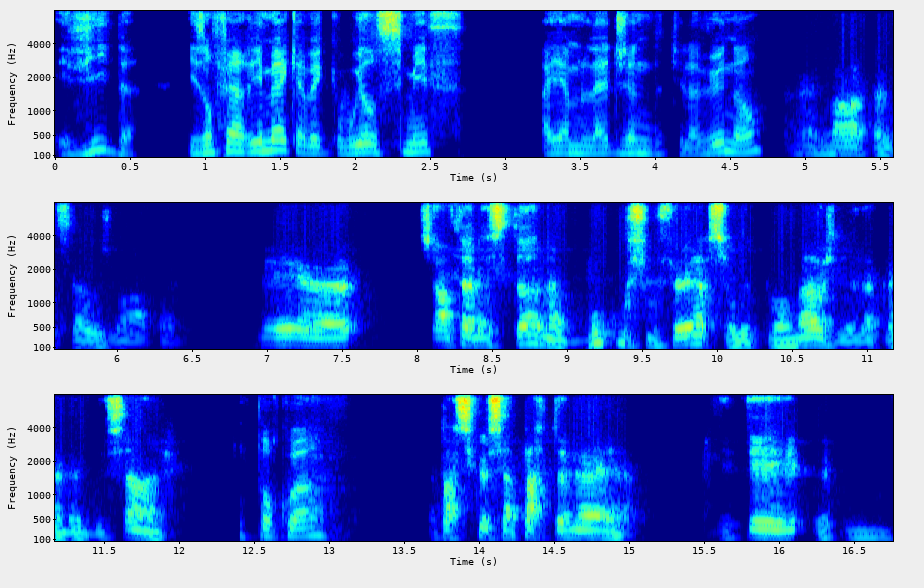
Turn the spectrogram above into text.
est vide. Ils ont fait un remake avec Will Smith, I Am Legend. Tu l'as vu, non? Je me rappelle ça, oui, je me rappelle. Mais euh, Charlton Heston a beaucoup souffert sur le tournage de La planète des singes Pourquoi? Parce que sa partenaire était une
